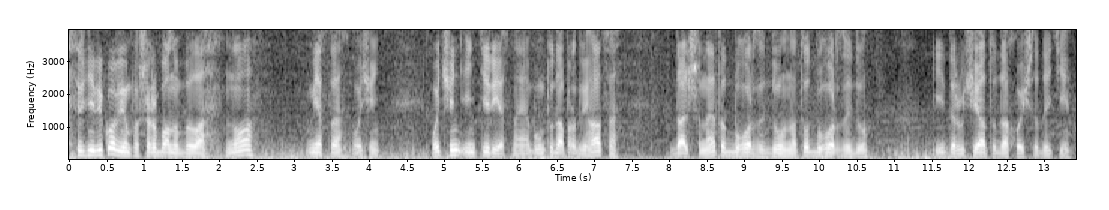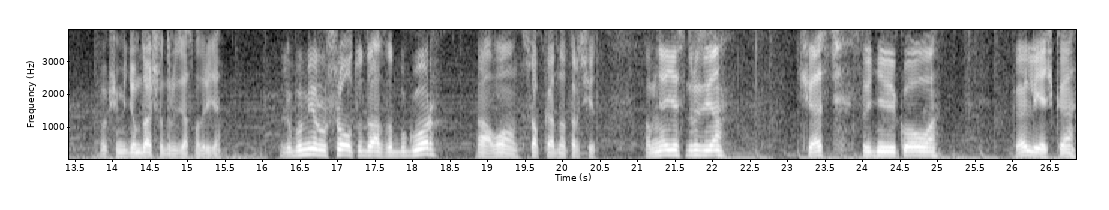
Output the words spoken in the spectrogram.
средневековьям, по шарабану было, но место очень, очень интересное. Будем туда продвигаться. Дальше на этот бугор зайду, на тот бугор зайду. И до ручья туда хочется дойти. В общем, идем дальше, друзья, смотрите. Любомир ушел туда за бугор. А, вон, шапка одна торчит. А у меня есть, друзья, часть средневекового колечка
